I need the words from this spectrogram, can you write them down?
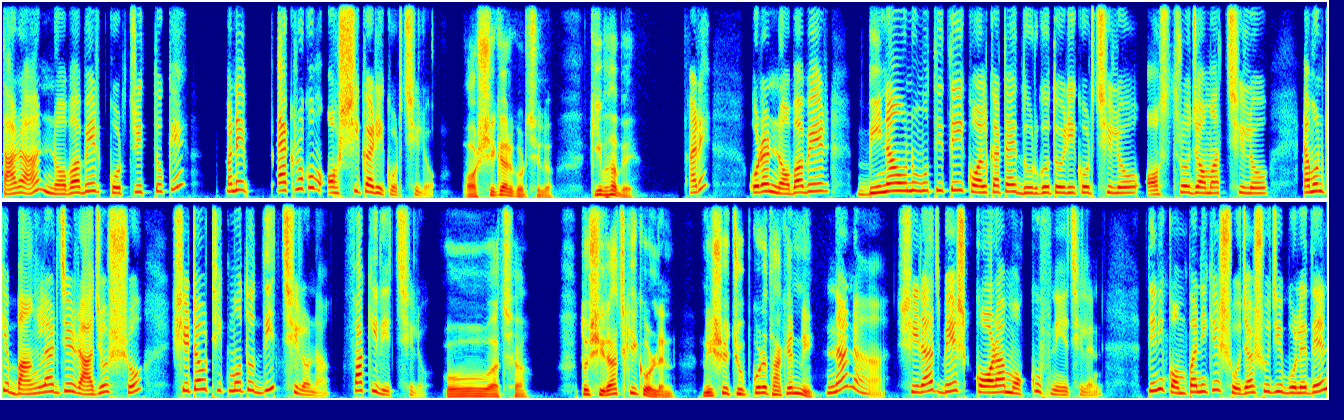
তারা নবাবের কর্তৃত্বকে মানে একরকম অস্বীকারই করছিল। অস্বীকার করছিল। কীভাবে? ওরা নবাবের বিনা অনুমতিতেই কলকাতায় দুর্গ তৈরি করছিল অস্ত্র জমাচ্ছিল এমনকি বাংলার যে রাজস্ব সেটাও ঠিকমতো দিচ্ছিল না ফাঁকি দিচ্ছিল। ও আচ্ছা। তো সিরাজ কি করলেন? নিশ্চয় চুপ করে থাকেননি? না না সিরাজ বেশ কড়া মক্কুফ নিয়েছিলেন। তিনি কোম্পানিকে সোজাসুজি বলে দেন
